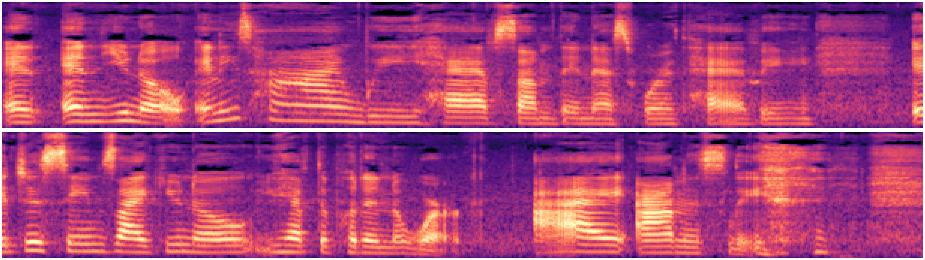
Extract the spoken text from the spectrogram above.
And and you know, anytime we have something that's worth having, it just seems like, you know, you have to put in the work. I honestly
